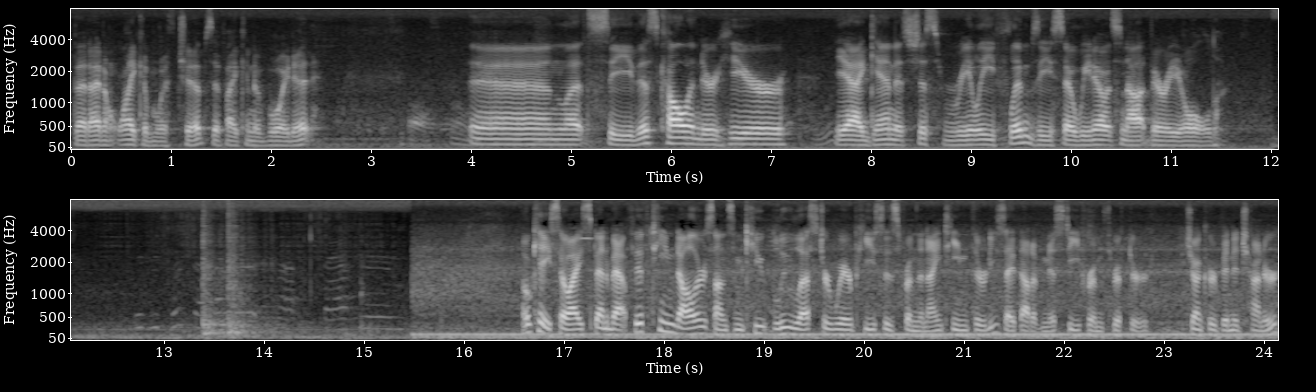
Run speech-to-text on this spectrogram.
but I don't like them with chips if I can avoid it. And let's see, this colander here, yeah, again, it's just really flimsy, so we know it's not very old. Okay, so I spent about $15 on some cute blue lusterware pieces from the 1930s. I thought of Misty from Thrifter Junker Vintage Hunter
